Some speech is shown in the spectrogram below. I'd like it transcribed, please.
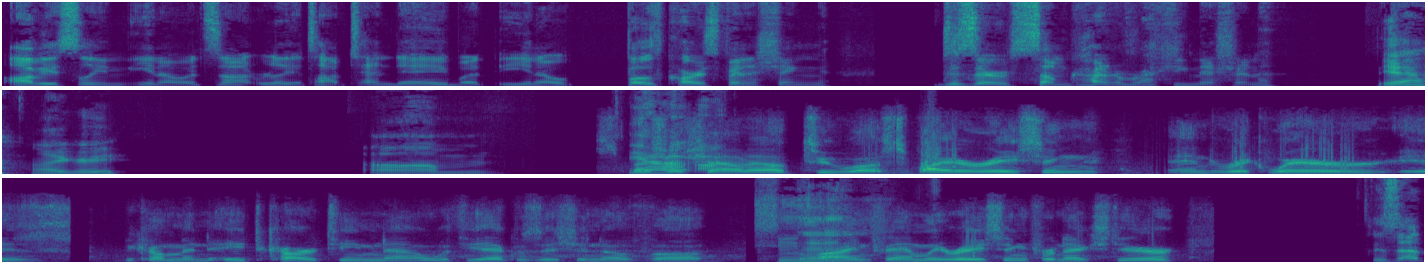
Obviously, you know it's not really a top ten day, but you know both cars finishing deserves some kind of recognition. Yeah, I agree. Um, Special Yeah, I- shout out to uh, Spire Racing and Rick Ware has become an eight car team now with the acquisition of uh, the Leavine Family Racing for next year. Is that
